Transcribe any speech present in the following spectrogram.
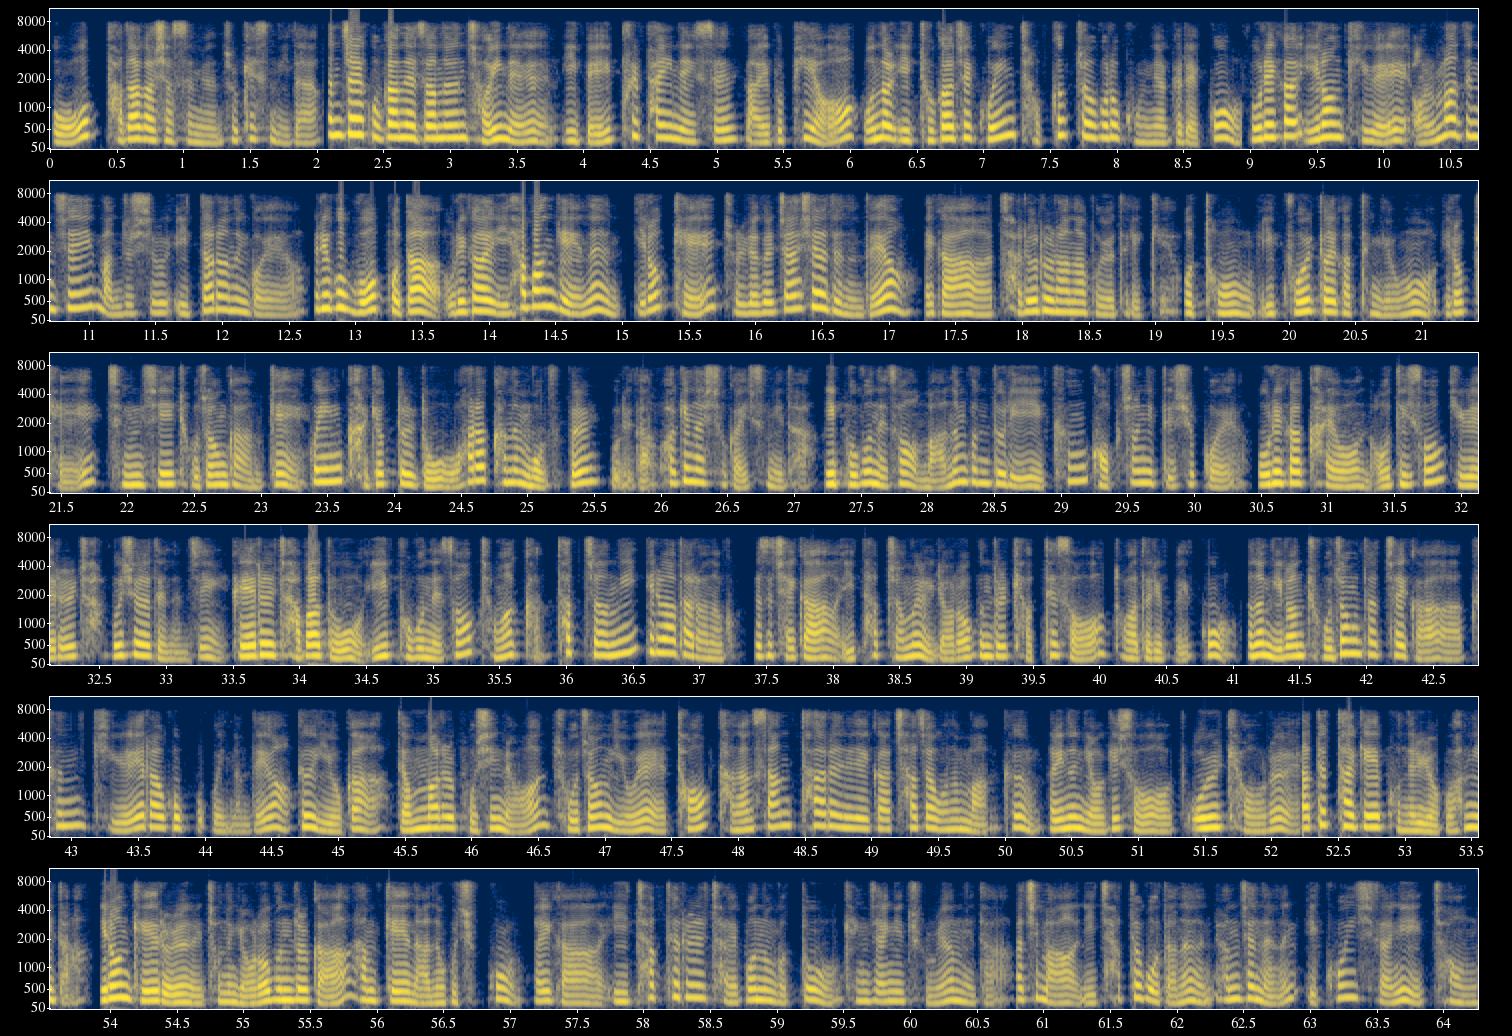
꼭 받아가셨으면 좋겠습니다. 현재 구간에서는 저희는 이 메이플 파이낸 스 라이브 피어 오늘 이 두 가지 코인 적극적으로 공략을 했고 우리가 이런 기회에 얼마든지 만들 수 있다라는 거예요. 그리고 무엇보다 우리가 이 하반기에는 이렇게 전략을 짜셔야 되는데요. 제가 자료를 하나 보여드릴게요. 보통 이 9월달 같은 경우 이렇게 증시 조정과 함께 코인 가격들도 하락하는 모습을 우리가 확인할 수가 있습니다. 이 부분에서 많은 분들이 큰 걱정이 되실 거예요. 우리가 과연 어디서 기회를 잡으셔야 되는지 기회를 잡아도 이 부분에서 정확한 타점이 필요하다라는 것. 그래서 제가 이 타점을 여러분들 곁에서 도와드리고 있고 저는 이런 조정 자체가 큰 기회라고 보고 있는데요. 그 이유가 연말을 보시면 조정 이후에 더 강한 산타랠리가 찾아오는 만큼 저희는 여기서 올 겨울을 따뜻하게 보내려고 합니다. 이런 기회를 저는 여러분들과 함께 나누고 싶고 저희가 이 차트를 잘 보는 것도 굉장히 중요합니다. 하지만 이 차트보다는 현재는 이 코인 시장이 정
